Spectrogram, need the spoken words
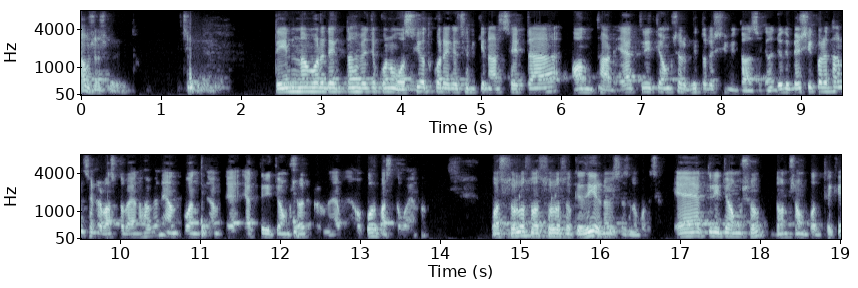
সব শেষ করে দিতে হবে। তিন নম্বরে দেখতে হবে যে কোনো ওসিয়ত করে গেছেন কিনা, আর সেটা অন থার্ড এক তৃতীয় অংশের ভিতরে সীমিত আছে কিনা। যদি বেশি করে থাকেন সেটা বাস্তবায়ন হবে না এক তৃতীয় অংশের ওপর বাস্তবায়ন হবে। এক তৃতীয় অংশ ধন সম্পদ থেকে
